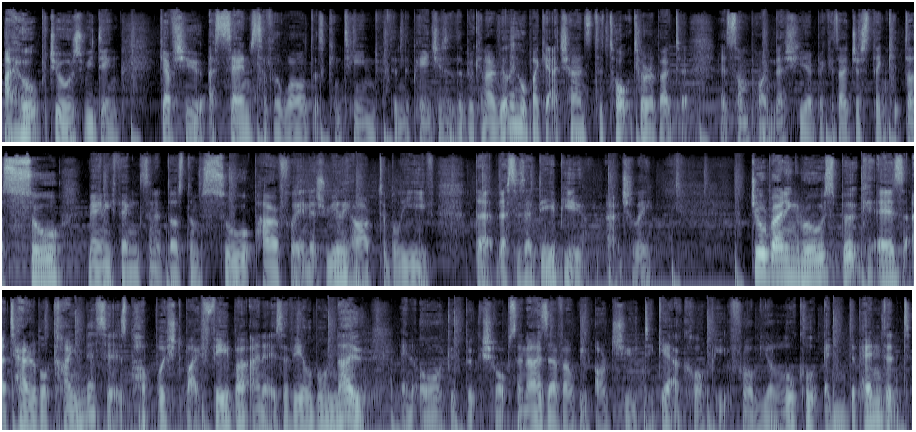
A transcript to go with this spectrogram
I hope Jo's reading gives you a sense of the world that's contained within the pages of the book, and I really hope I get a chance to talk to her about it at some point this year because I just think it does so many things and it does them so powerfully, and it's really hard to believe that this is a debut actually. Jo Browning Wroe's book is A Terrible Kindness. It is published by Faber and it is available now in all good bookshops. And as ever, we urge you to get a copy from your local independent.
